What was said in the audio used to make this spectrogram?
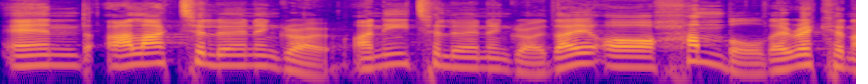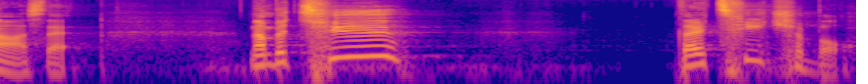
and I like to learn and grow. I need to learn and grow. They are humble, they recognize that. Number two, they're teachable.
